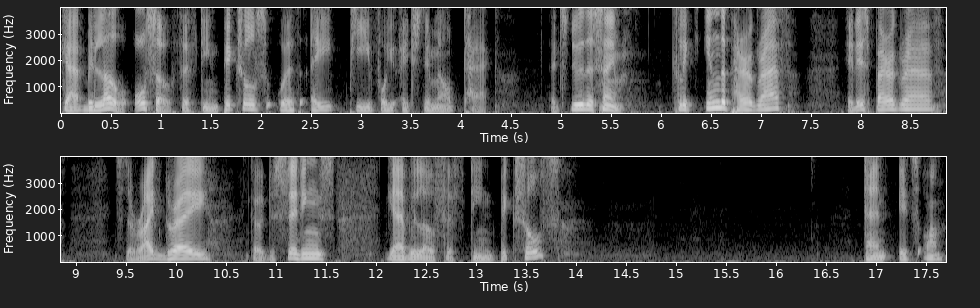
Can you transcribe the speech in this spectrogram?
gap below, also 15 pixels with a P for your HTML tag. Let's do the same. Click in the paragraph It is paragraph. It's the right gray. Go to settings, gap below 15 pixels. And it's on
